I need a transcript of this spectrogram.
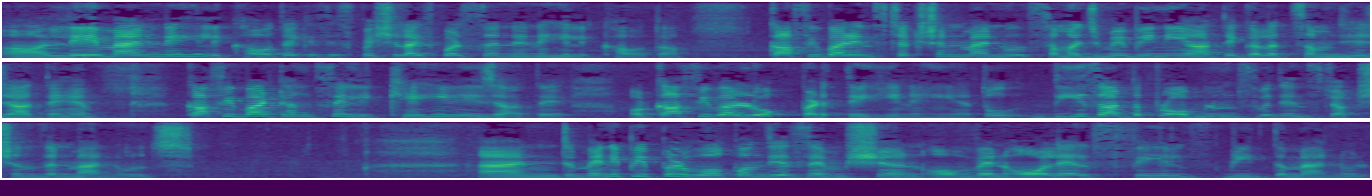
ले मैन ने ही लिखा होता है, किसी स्पेशलाइज पर्सन ने नहीं लिखा होता। काफ़ी बार इंस्ट्रक्शन मैनुअल समझ में भी नहीं आते, गलत समझे जाते हैं। काफ़ी बार ढंग से लिखे ही नहीं जाते और काफ़ी बार लोग पढ़ते ही नहीं है। तो these are the problems with instruction and manuals and many people work on the assumption of when all else fails read the manual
